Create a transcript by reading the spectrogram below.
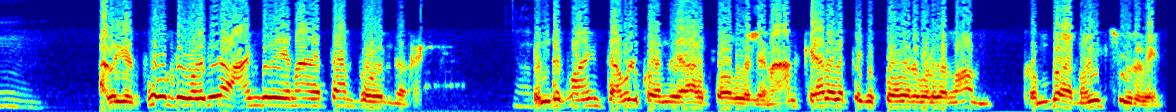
ம். அவைகள் போகிற பொழுது ஆங்கிலேயனாகத்தான் போகின்றன ஆம். எந்த குழந்தையும் தமிழ் குழந்தையாக போவதில்லை நான் கேரளத்துக்கு போகிற பொழுதெல்லாம் ரொம்ப மகிழ்ச்சி விடுவேன்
